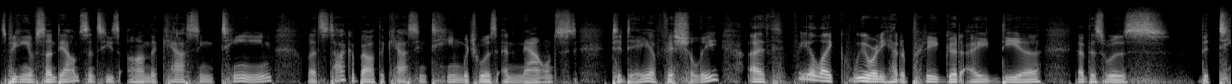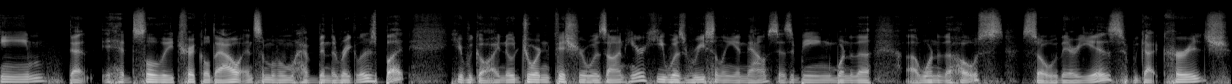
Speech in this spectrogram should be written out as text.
speaking of sundown since he's on the casting team let's talk about the casting team which was announced today officially. I feel like we already had a pretty good idea that this was the team that had slowly trickled out, and some of them have been the regulars. But here we go. I know Jordan Fisher was on here. He was recently announced as being one of the uh, one of the hosts. So there he is. We got Courage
